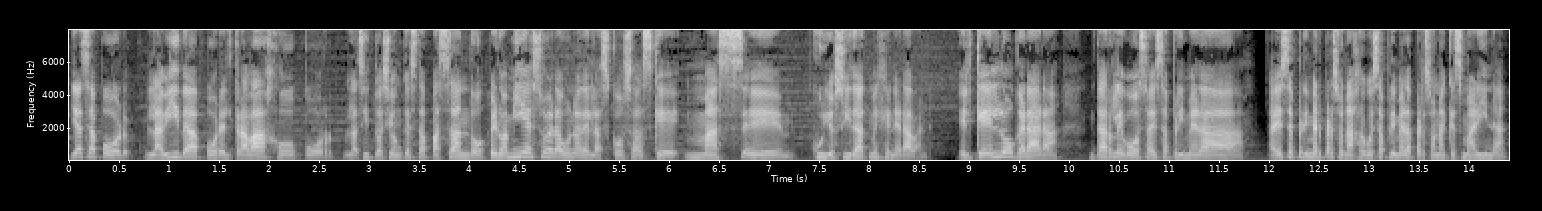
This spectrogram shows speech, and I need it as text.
ya sea por la vida, por el trabajo, por la situación que está pasando, pero a mí eso era una de las cosas que más eh, curiosidad me generaban. El que él lograra darle voz a esa primera, a ese primer personaje o esa primera persona que es Marina,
